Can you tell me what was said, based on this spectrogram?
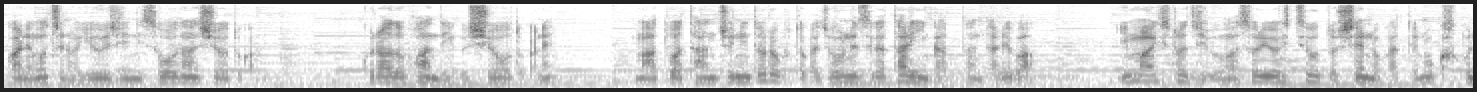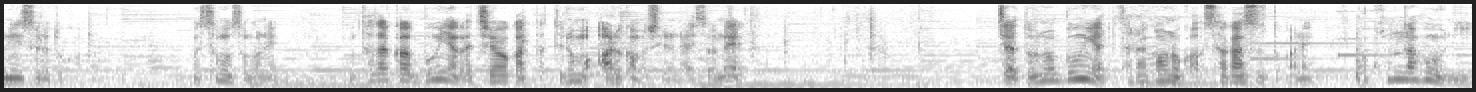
お金持ちの友人に相談しようとか。クラウドファンディングしようとかね、まあ、あとは単純に努力とか情熱が足りひんかったんであれば今一度自分はそれを必要としてんのかっていうのを確認するとか、まあ、そもそもね戦う分野が違うかったっていうのもあるかもしれないですよね。じゃあどの分野で戦うのかを探すとかね、まあ、こんな風に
